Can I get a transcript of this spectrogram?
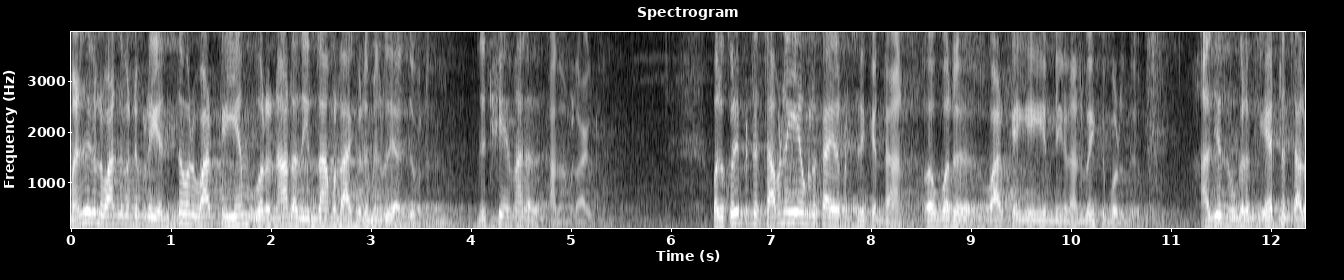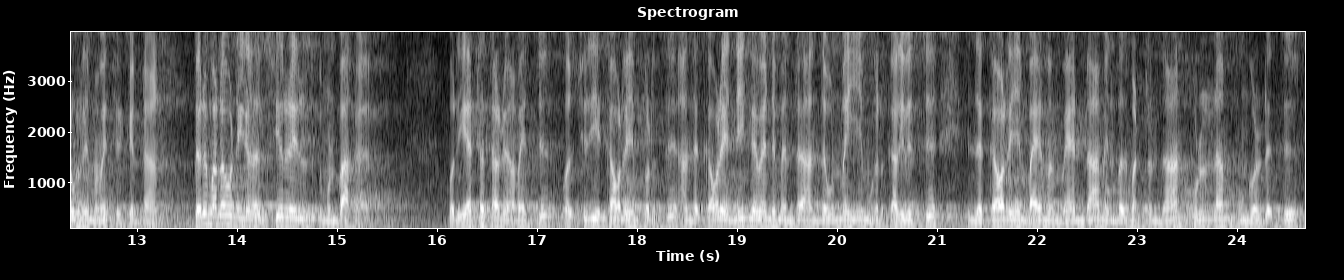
மனிதர்கள் வாழ்ந்து கொண்டிருக்கிற எந்த ஒரு வாழ்க்கையும் ஒரு நாள் அது இல்லாமல் ஆகிவிடும் என்பதை அறிந்து கொள்ளுங்கள். நிச்சயமாக அது காணாமல் ஆகிவிடும். ஒரு குறிப்பிட்ட தவணையை உங்களுக்காக ஏற்படுத்தியிருக்கின்றான். ஒவ்வொரு வாழ்க்கையையும் நீங்கள் அனுபவிக்கும் பொழுது அதில் உங்களுக்கு ஏற்றத்தாழ்வுகளையும் அமைத்திருக்கின்றான். பெருமளவு நீங்கள் அது சீரழிவதற்கு முன்பாக ஒரு ஏற்றத்தாழ்வை அமைத்து ஒரு சிறிய கவலையும் கொடுத்து அந்த கவலை நீங்க வேண்டும் என்ற அந்த உண்மையையும் உங்களுக்கு அறிவித்து இந்த கவலையும் பயமும் வேண்டாம் என்பது மட்டும்தான் உள்ளம் உங்களுக்கு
